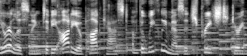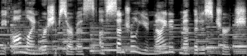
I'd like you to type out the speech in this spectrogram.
You're listening to the audio podcast of the weekly message preached during the online worship service of Central United Methodist Church.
